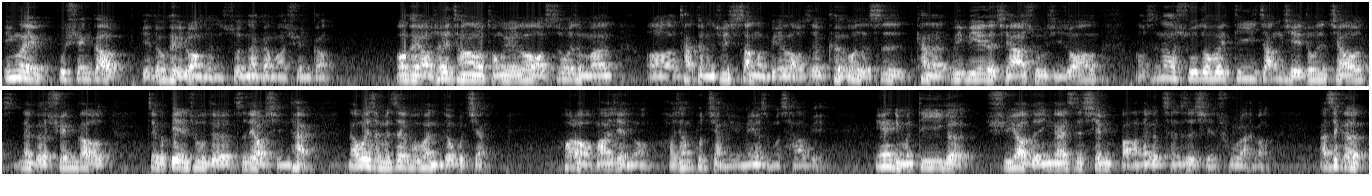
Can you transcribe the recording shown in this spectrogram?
因为不宣告也都可以 run 很顺，那干嘛宣告？OK 啊，所以常常有同学说，老师为什么呃他可能去上了别的老师的课，或者是看了 VBA 的其他书籍，说老师那书都会第一章节都是教那个宣告这个变数的资料形态，那为什么这部分你都不讲？后来我发现哦，好像不讲也没有什么差别。因为你们第一个需要的应该是先把那个程式写出来吧，那这个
